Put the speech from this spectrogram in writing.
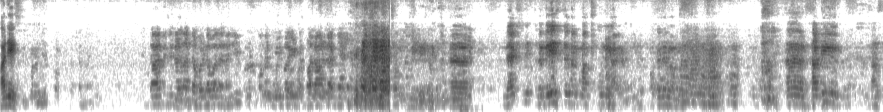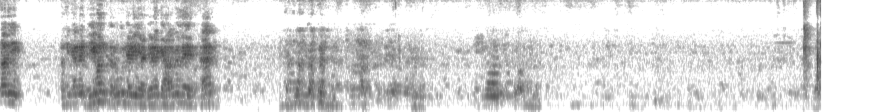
हाँ जी ਕੋਈ ਵੀ ਜਿਹਨਾਂ ਦਾ ਡਬਲ ਡਬਲ ਹੈ ਨਾ ਜੀ ਉਹਨਾਂ ਨੂੰ ਕੋਈ ਦੋ ਵਾਰੀ ਡੱਬਾ ਲਾਉਣ ਲੱਗ ਗਿਆ ਨੈਕਸਟ ਰਵੇਸ਼ ਚੰਦਰ ਕੁਮਾਰ ਕੋ ਨਹੀਂ ਆਇਆ ਇਹਦੇ ਨਾਲ ਅਹ ਸਾਡੀ ਸੰਸਥਾ ਦੀ ਅਸੀਂ ਕਹਿੰਦੇ ਜੀਵਨ ਕਰੂ ਜਿਹੜੀ ਹੈ ਜਿਹੜੇ ਕਿ ਹਰ ਵੇਲੇ ਹੈ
